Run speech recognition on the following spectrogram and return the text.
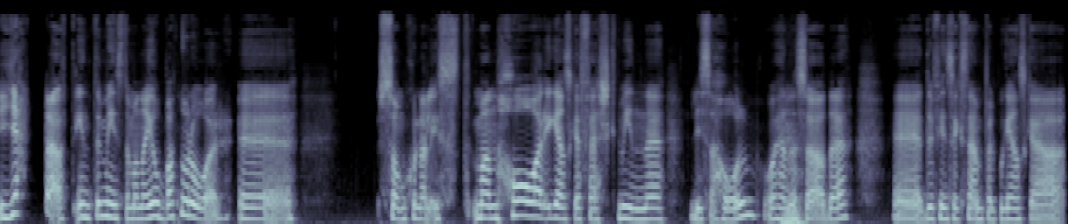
i hjärtat, inte minst när man har jobbat några år eh, som journalist. Man har i ganska färskt minne Lisa Holm och hennes mm. öde. Eh, det finns exempel på ganska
